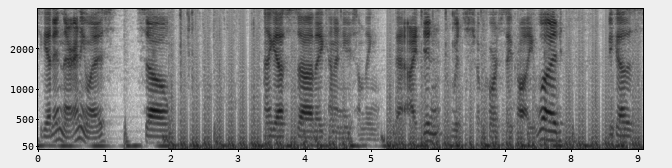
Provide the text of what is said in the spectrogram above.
to get in there anyways. So, I guess uh, they kind of knew something that I didn't, which of course they probably would, because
